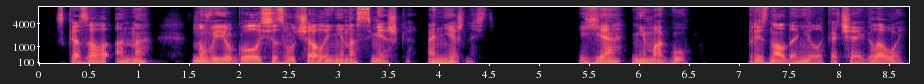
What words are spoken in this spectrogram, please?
— сказала она, но в ее голосе звучала не насмешка, а нежность. «Я не могу», — признал Данила, качая головой.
